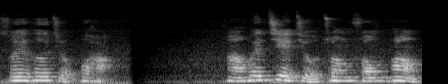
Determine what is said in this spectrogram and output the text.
所以喝酒不好啊，会借酒装疯哈。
